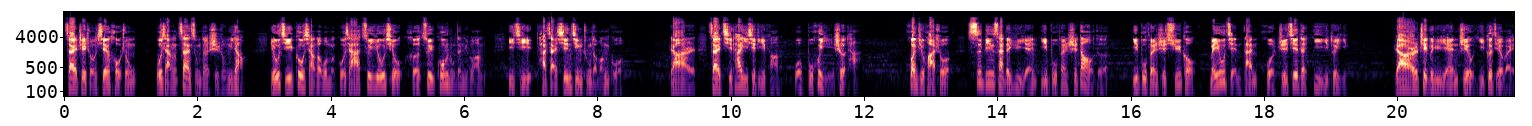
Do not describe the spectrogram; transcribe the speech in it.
在这首先后中，我想赞颂的是荣耀，尤其构想了我们国家最优秀和最光荣的女王，以及她在仙境中的王国。然而，在其他一些地方，我不会影射它。换句话说，斯宾塞的预言一部分是道德。一部分是虚构，没有简单或直接的意义对应。然而，这个预言只有一个结尾，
